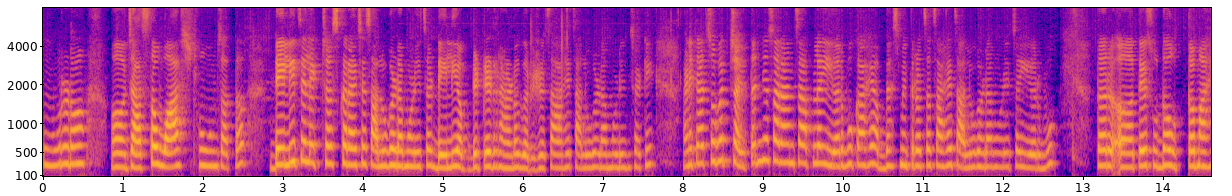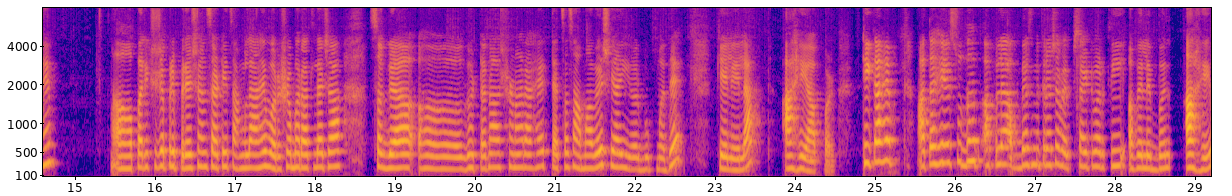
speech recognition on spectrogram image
पूर्ण जास्त वास्ट होऊन जातं. डेलीचे लेक्चर्स करायचे चालू घडामोडीचं. डेली अपडेटेड राहणं गरजेचं आहे चालू घडामोडींसाठी. आणि त्याचसोबत चैतन्य सरांचं आपलं इयरबुक आहे अभ्यास मित्रचंच आहे चालू घडामोडीचं इयरबुक. तर ते सुद्धा उत्तम आहे. परीक्षेच्या प्रिपरेशनसाठी चांगलं आहे. वर्षभरातल्या ज्या सगळ्या घटना असणार आहेत त्याचा समावेश या इयरबुकमध्ये केलेला आहे आपण. ठीक आहे? आता हे सुद्धा आपल्या अभ्यास मित्राच्या वेबसाईटवरती अवेलेबल आहे.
